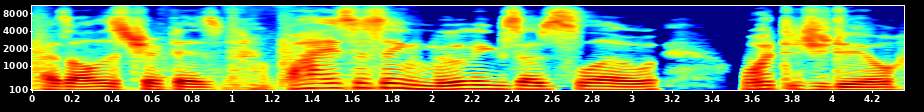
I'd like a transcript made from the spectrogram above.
That's all this trip is. Why is this thing moving so slow? What did you do?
